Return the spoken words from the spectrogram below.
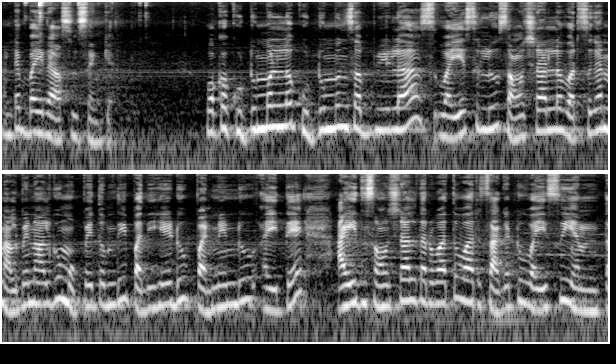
అంటే బై రాసుల సంఖ్య. ఒక కుటుంబంలో కుటుంబం సభ్యుల వయస్సులు సంవత్సరాల్లో వరుసగా నలభై నాలుగు ముప్పై తొమ్మిది పదిహేడు పన్నెండు అయితే ఐదు సంవత్సరాల తర్వాత వారి సగటు వయసు ఎంత?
